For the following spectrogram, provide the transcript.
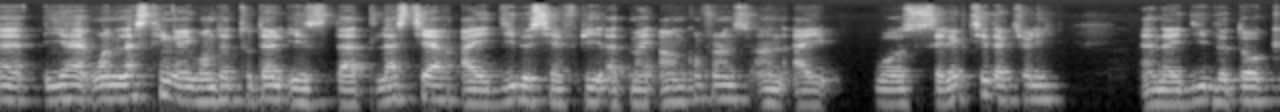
Uh, yeah, one last thing I wanted to tell is that last year I did a CFP at my own conference and I was selected actually. And I did the talk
